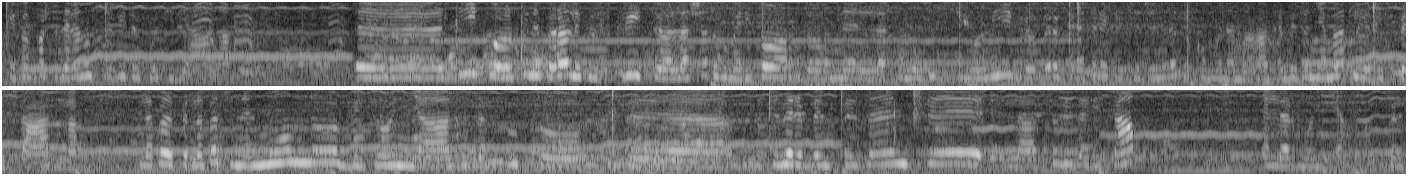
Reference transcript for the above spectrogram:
che fa parte della nostra vita quotidiana. Eh, dico alcune parole che ho scritto e ho lasciato come ricordo nel famosissimo libro, ovvero che che ci ha generato come una madre, bisogna amarla e rispettarla. La, per la pace nel mondo bisogna soprattutto eh, tenere ben presente la solidarietà e l'armonia per,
